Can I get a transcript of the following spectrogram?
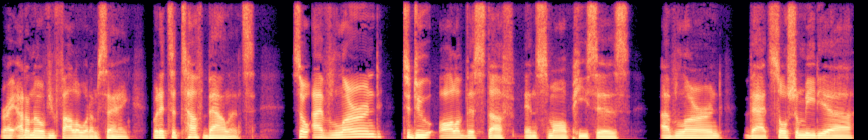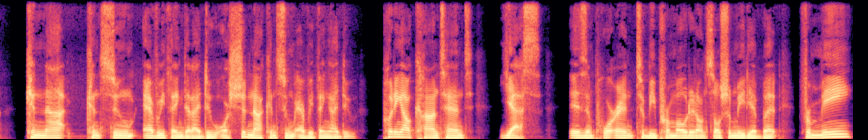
right? I don't know if you follow what I'm saying, but it's a tough balance. So I've learned to do all of this stuff in small pieces. I've learned that social media cannot consume everything that I do or should not consume everything I do. Putting out content, yes, is important to be promoted on social media, but for me,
